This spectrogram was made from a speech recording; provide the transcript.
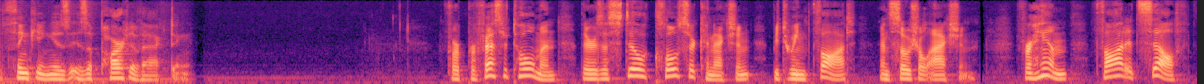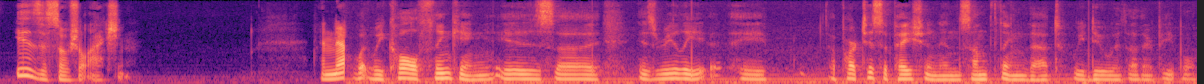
thinking is, is a part of acting. For Professor Tolman, there is a still closer connection between thought and social action. For him, thought itself is a social action. And now, what we call thinking is uh, is really a a participation in something that we do with other people.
